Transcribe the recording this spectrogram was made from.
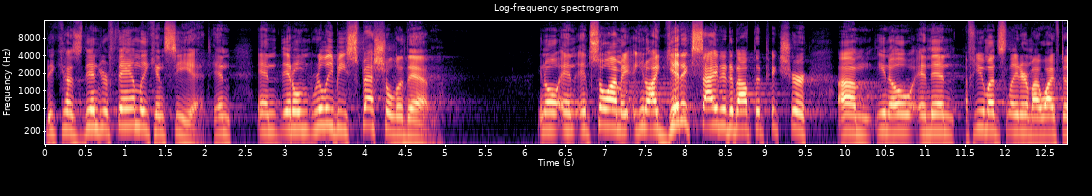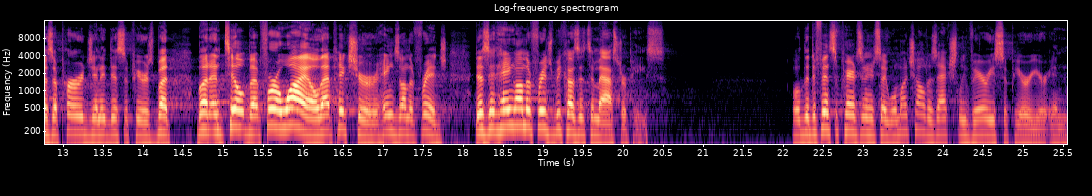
because then your family can see it and, and it'll really be special to them. You know, and, and so I'm, you know, I get excited about the picture, um, you know, and then a few months later, my wife does a purge and it disappears. But, but until, but for a while, that picture hangs on the fridge. Does it hang on the fridge because it's a masterpiece? Well, the defensive parents in here say, well, my child is actually very superior in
